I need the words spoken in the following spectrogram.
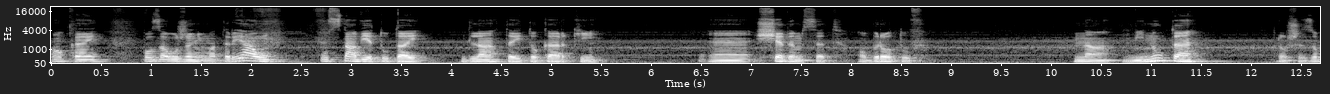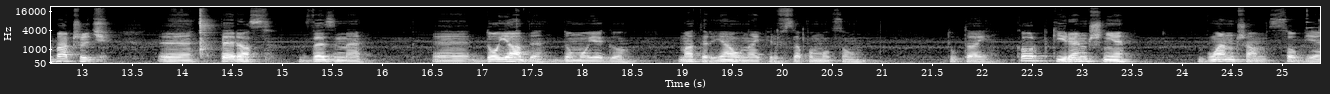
Ok. Po założeniu materiału ustawię tutaj dla tej tokarki e, 700 obrotów na minutę. Proszę zobaczyć. E, Teraz wezmę, e, dojadę do mojego materiału najpierw za pomocą tutaj korbki ręcznie. Włączam sobie,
